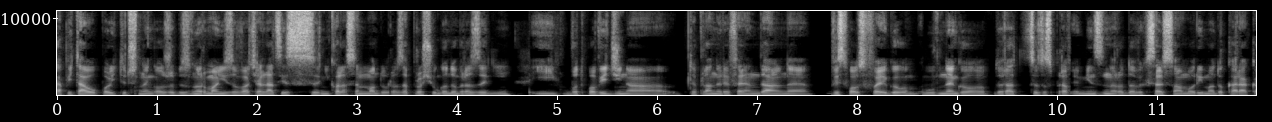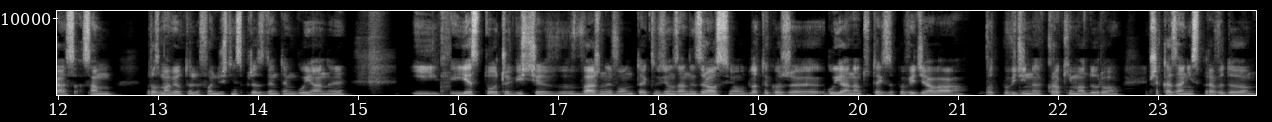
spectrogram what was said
kapitału politycznego, żeby znormalizować relacje z Nicolasem Maduro. Zaprosił go do Brazylii i w odpowiedzi na te plany referendalne wysłał swojego głównego doradcę do spraw międzynarodowych Celso Amorima do Caracas, a sam rozmawiał telefonicznie z prezydentem Gujany. I jest tu oczywiście ważny wątek związany z Rosją, dlatego że Gujana tutaj zapowiedziała w odpowiedzi na kroki Maduro przekazanie sprawy do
